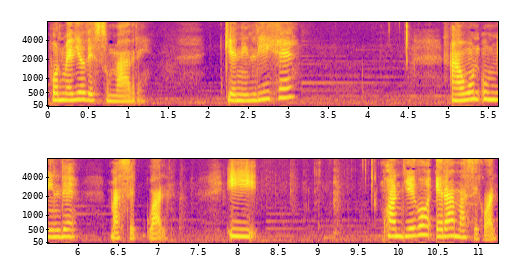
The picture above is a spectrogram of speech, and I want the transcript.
por medio de su madre, quien elige a un humilde Masegual. Y Juan Diego era Masegual,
